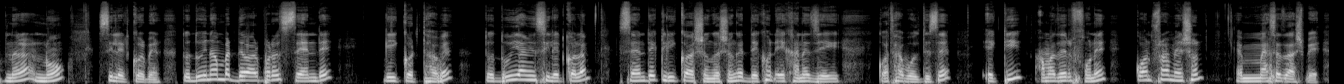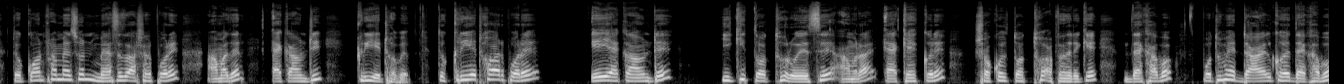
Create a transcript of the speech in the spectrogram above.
আপনারা নো সিলেক্ট করবেন। তো দুই নাম্বার দেওয়ার পরে সেন্ডে ক্লিক করতে হবে। তো দুই আমি সিলেক্ট করলাম। সেন্ডে ক্লিক করার সঙ্গে সঙ্গে দেখুন এখানে যে কথা বলতেছে, একটি আমাদের ফোনে কনফার্মেশন মেসেজ আসবে। তো কনফার্মেশন মেসেজ আসার পরে আমাদের অ্যাকাউন্টটি ক্রিয়েট হবে। তো ক্রিয়েট হওয়ার পরে এই অ্যাকাউন্টে কী কী তথ্য রয়েছে আমরা এক এক করে সকল তথ্য আপনাদেরকে দেখাবো। প্রথমে ডায়াল করে দেখাবো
